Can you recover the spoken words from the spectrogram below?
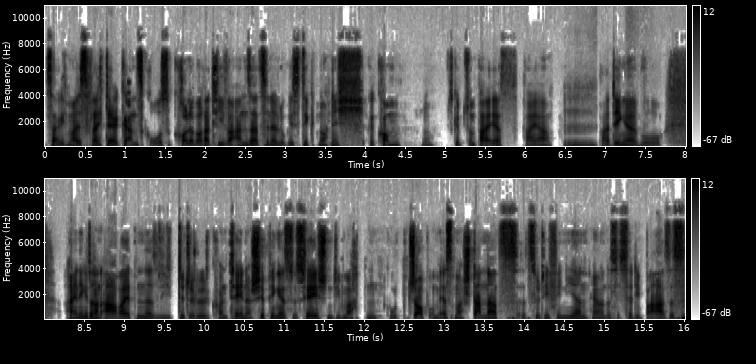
sage ich mal, ist vielleicht der ganz große kollaborative Ansatz in der Logistik noch nicht gekommen. Ne? Es gibt so ein paar erst paar, ja, mhm. paar Dinge, wo einige dran arbeiten. Also die Digital Container Shipping Association, die macht einen guten Job, um erstmal Standards äh, zu definieren. Ja, das ist ja die Basis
